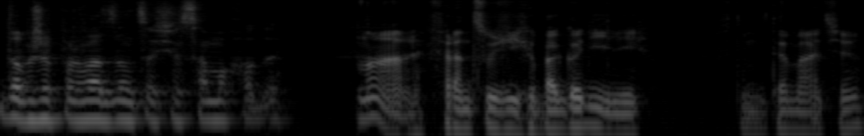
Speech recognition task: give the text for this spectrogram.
dobrze prowadzące się samochody. No, ale Francuzi chyba gonili w tym temacie,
